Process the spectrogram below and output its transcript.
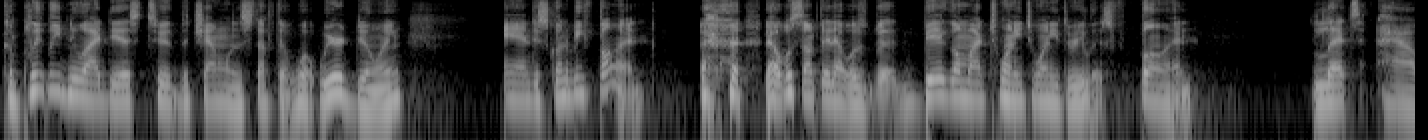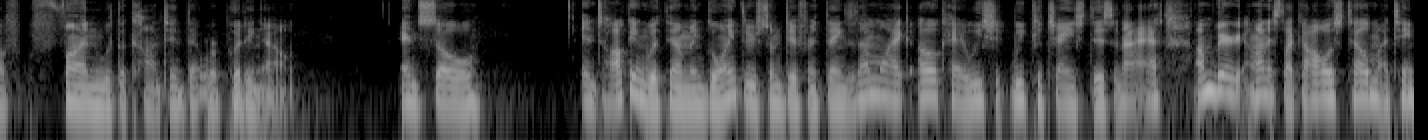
completely new ideas to the channel and stuff that what we're doing, and it's going to be fun. that was something that was big on my 2023 list. Fun. Let's have fun with the content that we're putting out. And so in talking with him and going through some different things and I'm like, okay, we should we could change this. And I asked, I'm very honest. Like I always tell my team,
